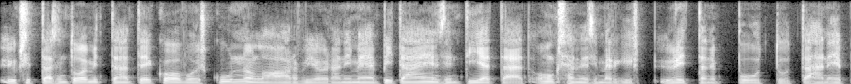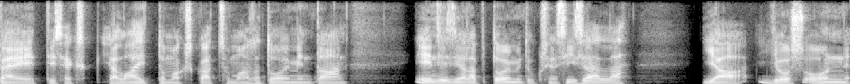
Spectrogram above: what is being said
yksittäisen toimittajan tekoa voisi kunnolla arvioida, niin meidän pitää ensin tietää, että onko hän esimerkiksi yrittänyt puuttua tähän epäeettiseksi ja laittomaksi katsomaansa toimintaan – ensin siellä toimituksen sisällä ja jos on,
